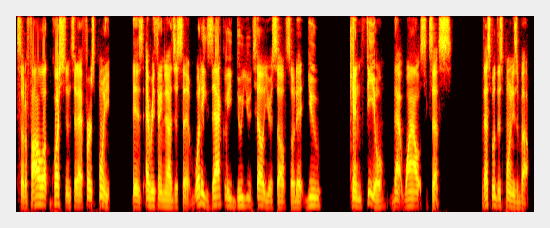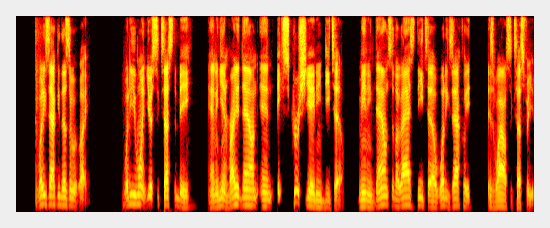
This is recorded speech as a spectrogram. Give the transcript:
So the follow up question to that first point is everything that I just said. What exactly do you tell yourself so that you can feel that wild success? That's what this point is about. What exactly does it look like? What do you want your success to be? And again, write it down in excruciating detail, meaning down to the last detail. What exactly is wild success for you?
